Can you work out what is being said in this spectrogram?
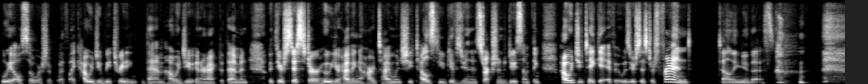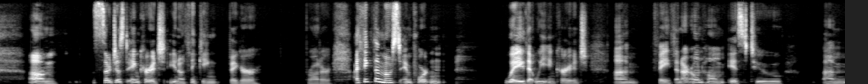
who we also worship with, like how would you be treating them? How would you interact with them? And with your sister who you're having a hard time when she tells you, gives you an instruction to do something, how would you take it if it was your sister's friend telling you this? um, so just encourage, you know, thinking bigger, broader. I think the most important way that we encourage um, faith in our own home is to um,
